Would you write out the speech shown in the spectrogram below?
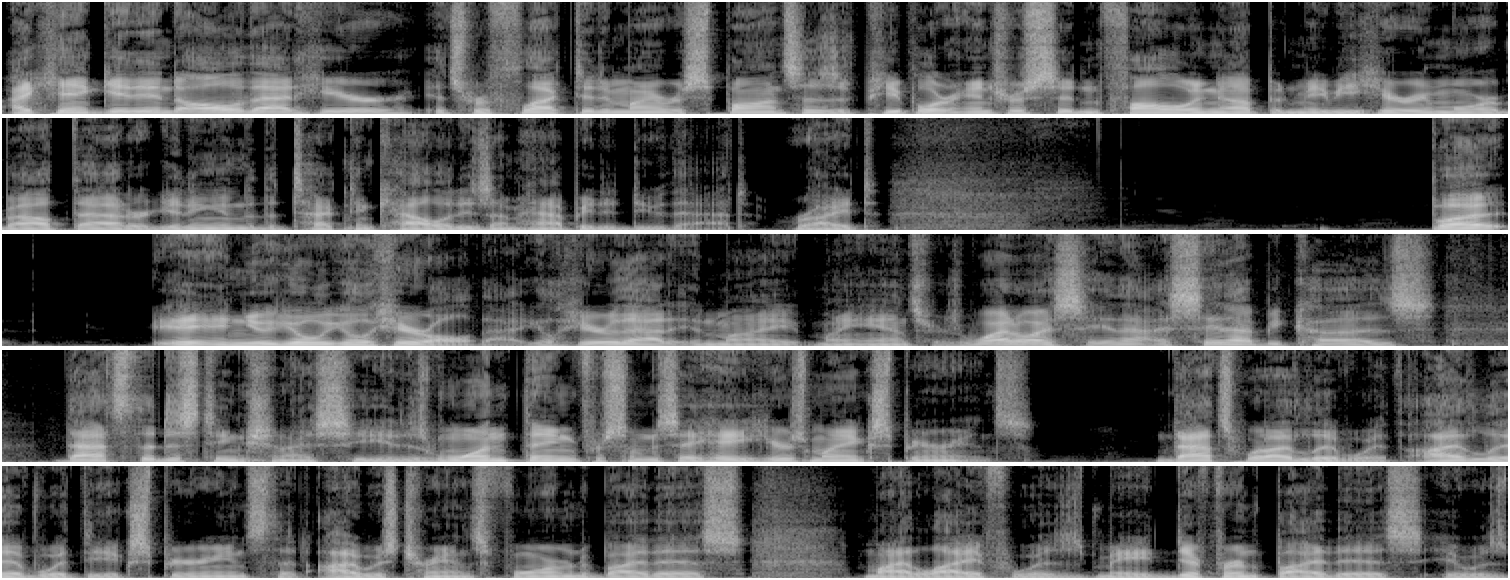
I can't get into all of that here. It's reflected in my responses. If people are interested in following up and maybe hearing more about that or getting into the technicalities, I'm happy to do that, right? but and you, you'll you'll hear all that. You'll hear that in my my answers. Why do I say that? I say that because that's the distinction I see. It is one thing for someone to say, "Hey, here's my experience." That's what I live with. I live with the experience that I was transformed by this. My life was made different by this. It was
